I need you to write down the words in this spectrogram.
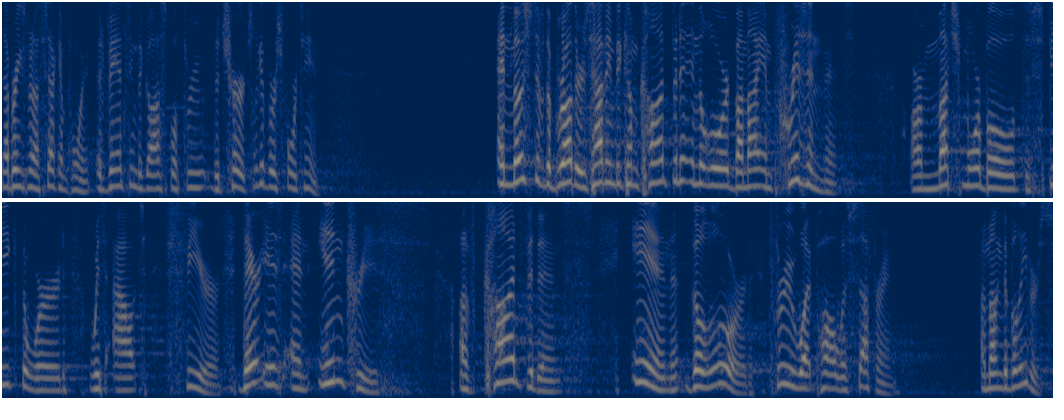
That brings me to a second point advancing the gospel through the church. Look at verse 14. And most of the brothers, having become confident in the Lord by my imprisonment, are much more bold to speak the word without fear. There is an increase of confidence in the Lord through what Paul was suffering among the believers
